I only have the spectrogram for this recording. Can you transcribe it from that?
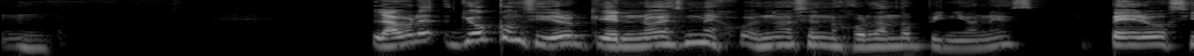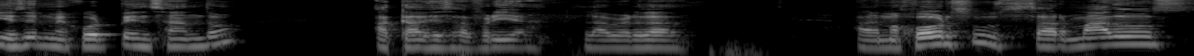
Mm, la verdad, yo considero que no es, mejor, no es el mejor dando opiniones, pero sí es el mejor pensando a cabeza fría, la verdad. A lo mejor sus armados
